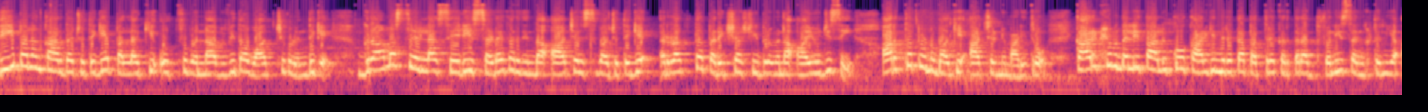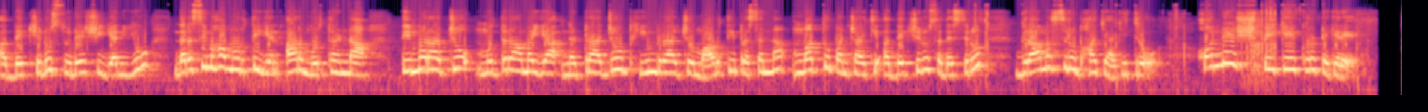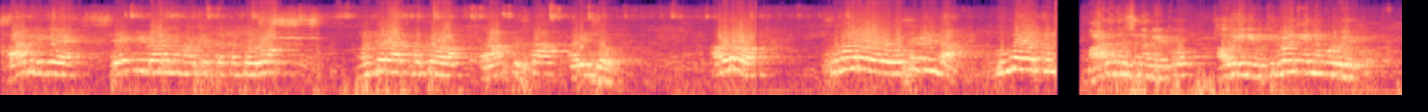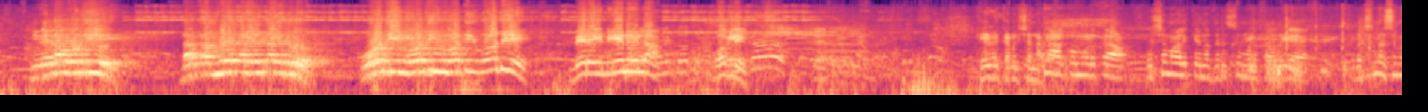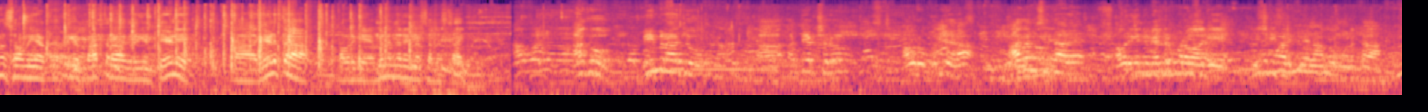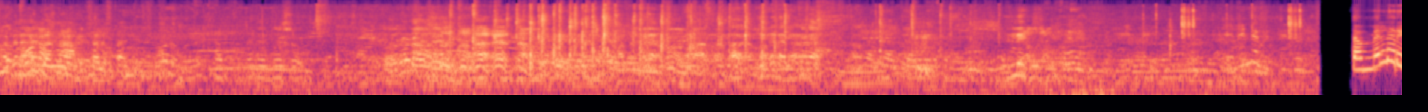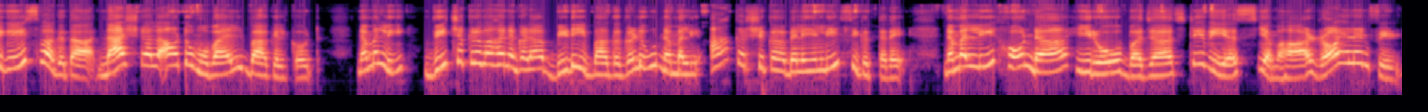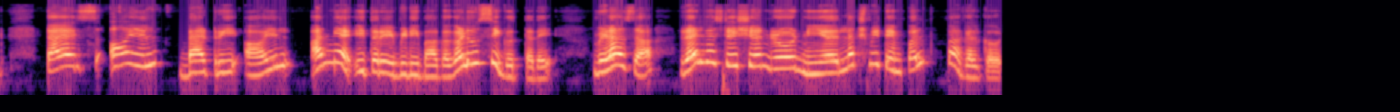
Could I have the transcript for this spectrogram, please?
ದೀಪಾಲಂಕಾರದ ಜೊತೆಗೆ ಪಲ್ಲಕ್ಕಿ ಉತ್ಸವನ್ನ ವಿವಿಧ ವಾದ್ಯಗಳೊಂದಿಗೆ ಗ್ರಾಮಸ್ಥರೆಲ್ಲ ಸೇರಿ ಸಡಗರದಿಂದ ಆಚರಿಸುವ ಜೊತೆಗೆ ರಕ್ತ ಪರೀಕ್ಷಾ ಶಿಬಿರವನ್ನು ಆಯೋಜಿಸಿ ಅರ್ಥಪೂರ್ಣವಾಗಿ ಆಚರಣೆ ಮಾಡಿದ್ರು. ಕಾರ್ಯಕ್ರಮದಲ್ಲಿ ತಾಲೂಕು ಕಾರ್ಯನಿರತ ಪತ್ರಕರ್ತರ ಧ್ವನಿ ಸಂಘಟನೆಯ ಅಧ್ಯಕ್ಷರು ಸುರೇಶ್ ಎನ್ಯು ನರಸಿಂಹಮೂರ್ತಿ ಎನ್ಆರ್ ಮೂರ್ತಣ್ಣ ತಿಮ್ಮರಾಜು, ಮುದ್ದರಾಮಯ್ಯ, ನಟರಾಜು, ಭೀಮರಾಜು, ಮಾರುತಿ ಪ್ರಸನ್ನ ಮತ್ತು ಪಂಚಾಯಿತಿ ಅಧ್ಯಕ್ಷರು, ಸದಸ್ಯರು, ಗ್ರಾಮಸ್ಥರು ಭಾಗಿಯಾಗಿದ್ದರು ಹೊನ್ನೇಶ್ ಪಿಕೆ ಕೊರಟಗೆರೆ. ಬಾಗಿಲಿಗೆ ಅನ್ನು ಮಾಡಿರ್ತಕ್ಕಂಥವ್ರು ಮಂಜುನಾಥ್ ಮತ್ತು ರಾಮಕೃಷ್ಣ ಹರೀಶ್ ಅವರು. ಸುಮಾರು ವರ್ಷಗಳಿಂದ ತುಂಬಾ ಮಾರ್ಗದರ್ಶನ ಬೇಕು, ಅವರಿಗೆ ನೀವು ತಿಳುವಳಿಕೆಯನ್ನು ಕೊಡಬೇಕು. ನೀವೆಲ್ಲ ಓದಿ ಡಾಕ್ಟರ್ ಅಂಬೇಡ್ಕರ್ ಹೇಳ್ತಾ ಇದ್ರು, ಓದಿ ಓದಿ ಓದಿ ಓದಿ. ಬೇರೆ ಇನ್ನೇನು ಇಲ್ಲ. ಹೋಗ್ಲಿ. ಕೆವಿ ಕನೆಕ್ಷನ್ ಹಾಕುವ ಮೂಲಕ ಪುಷ್ಪಮಾಲಿಕೆಯನ್ನು ಧರಿಸುವ ಮೂಲಕ ಅವರಿಗೆ ಲಕ್ಷ್ಮೀನರಸಿಂಹಸ್ವಾಮಿಯ ಕೃಪೆಗೆ ಪಾತ್ರರಾಗಲಿ ಅಂತೇಳಿ ಹೇಳ್ತಾ ಅವರಿಗೆ ಅಭಿನಂದನೆಯನ್ನು ಸಲ್ಲಿಸ್ತಾ ಇದ್ದೀನಿ. ಹಾಗೂ ಭೀಮರಾಜು ಅಧ್ಯಕ್ಷರು ಅವರು ಬಂದಿದ್ದಾರೆ ಆಗಮಿಸಿದ್ದಾರೆ. ಅವರಿಗೆ ನೀವೆಲ್ಲರ ಪರವಾಗಿ ಪುಷ್ಪಮಾಲಿಕೆಯನ್ನು ಹಾಕುವ ಮೂಲಕ ಅಭಿನಂದನೆಗಳನ್ನು ಸಲ್ಲಿಸ್ತಾ ಇದ್ದೀನಿ. ತಮ್ಮೆಲ್ಲರಿಗೆ ಸ್ವಾಗತ. National automobile Bagalkot. ನಮ್ಮಲ್ಲಿ ದ್ವಿಚಕ್ರ ವಾಹನಗಳ ಬಿಡಿ ಭಾಗಗಳು ನಮ್ಮಲ್ಲಿ ಆಕರ್ಷಕ ಬೆಲೆಯಲ್ಲಿ ಸಿಗುತ್ತದೆ. ನಮ್ಮಲ್ಲಿ Honda Hero Bajaj TVS Yamaha Royal Enfield tyres oil battery oil ಅನ್ಯ ಇತರೆ ಬಿಡಿ ಭಾಗಗಳು ಸಿಗುತ್ತದೆ. ವಿಳಾಸ railway station road near Lakshmi temple Bagalkot.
